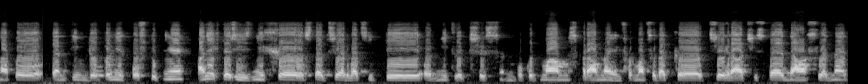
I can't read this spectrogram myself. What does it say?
na to ten tým doplnit postupně a někteří z nich eh, z té 23 odmítli tři. Pokud mám správné informace, tak tři hráči z té následné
